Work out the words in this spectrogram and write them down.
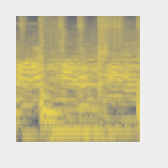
fire, fire, fire.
